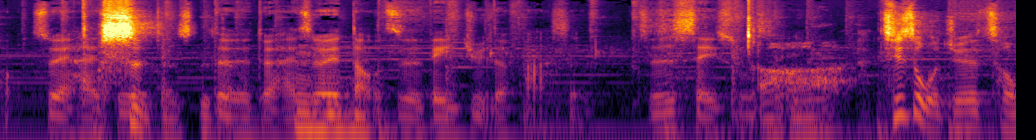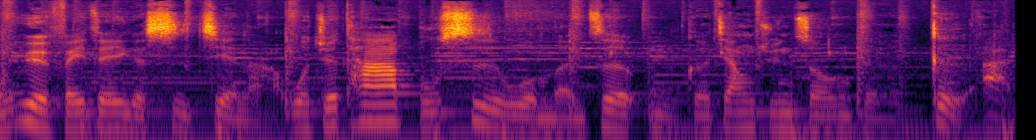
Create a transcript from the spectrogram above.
同，所以还是，是的，是的，对对对，还是会导致悲剧的发生。嗯、只是谁输谁赢。其实我觉得从岳飞这一个事件。我觉得他不是我们这五个将军中的个案。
